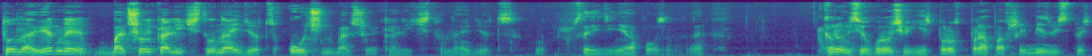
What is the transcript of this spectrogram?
то, наверное, большое количество найдется. Очень большое количество найдется вот, среди неопознанных. Да? Кроме всего прочего, есть просто пропавшие без вести, то есть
